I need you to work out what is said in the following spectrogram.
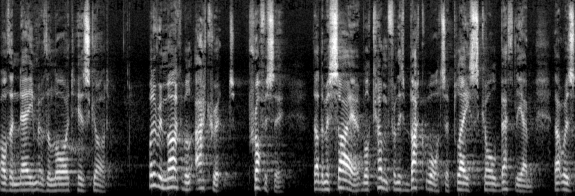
of the name of the Lord his God. What a remarkable, accurate prophecy that the Messiah will come from this backwater place called Bethlehem that was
